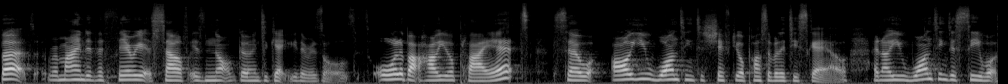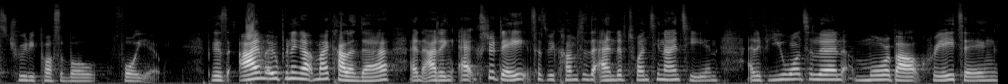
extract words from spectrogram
but reminder the theory itself is not going to get you the results. It's all about how you apply it so, are you wanting to shift your possibility scale? And are you wanting to see what's truly possible for you? Because I'm opening up my calendar and adding extra dates as we come to the end of 2019. And if you want to learn more about creating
